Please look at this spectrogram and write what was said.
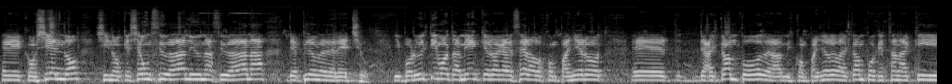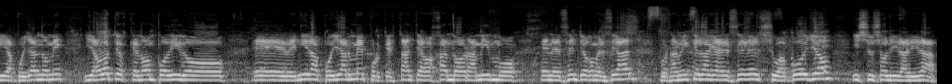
eh, cosiendo, sino que sea un ciudadano y una ciudadana de pleno derecho. Y por último también quiero agradecer a los compañeros eh, de Alcampo, a mis compañeros de Alcampo que están aquí apoyándome y a otros que no han podido eh, venir a apoyarme porque están trabajando ahora mismo en el centro comercial, pues también quiero agradecer su apoyo y su solidaridad.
